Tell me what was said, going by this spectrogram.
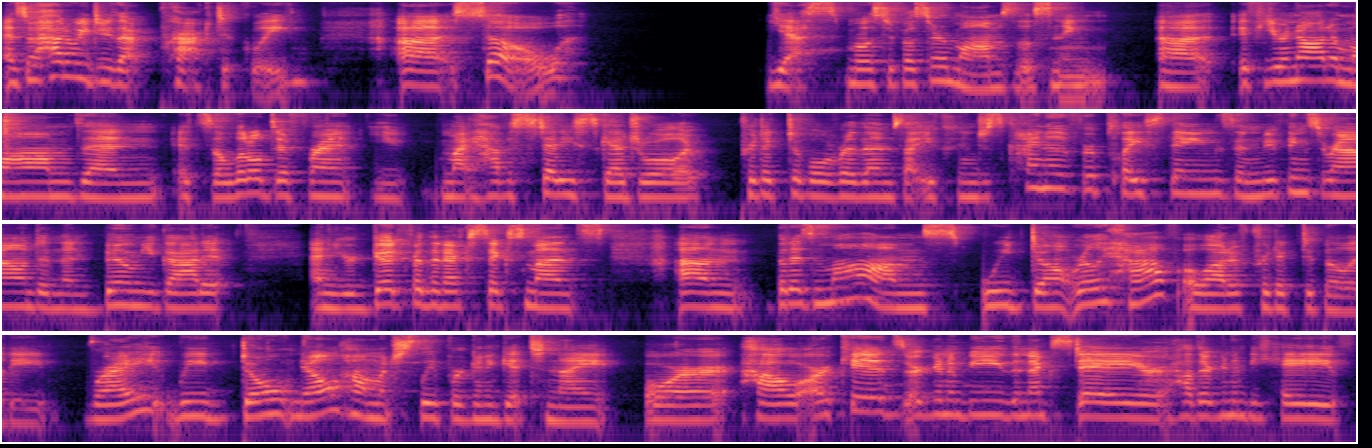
And so, how do we do that practically? Uh, so, yes, most of us are moms listening. Uh, if you're not a mom, then it's a little different. You might have a steady schedule or predictable rhythms that you can just kind of replace things and move things around, and then boom, you got it, and you're good for the next six months. Um, but as moms, we don't really have a lot of predictability, right? We don't know how much sleep we're going to get tonight, or how our kids are going to be the next day, or how they're going to behave.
